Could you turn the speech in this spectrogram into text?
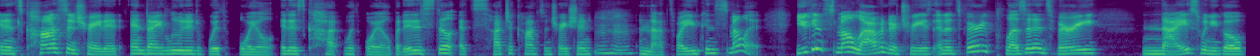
and it's concentrated and diluted with oil. It is cut with oil, but it is still at such a concentration, Mm-hmm. and that's why you can smell it. You can smell lavender trees, and it's very pleasant. It's very nice when you go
